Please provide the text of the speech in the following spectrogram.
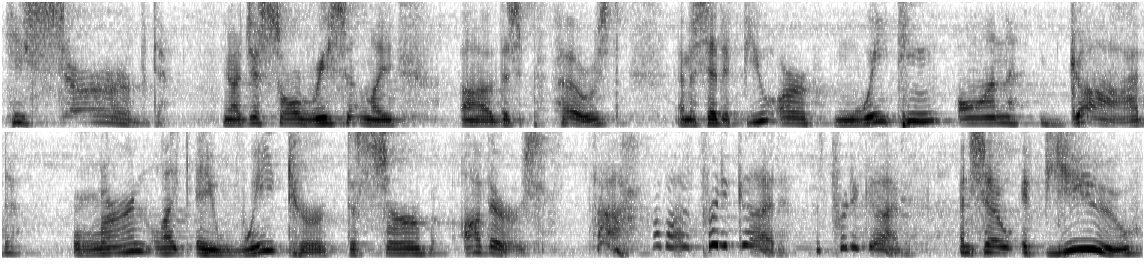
He served. You know, I just saw recently uh, this post, and I said, if you are waiting on God, learn like a waiter to serve others. Huh, I thought it was pretty good. It's pretty good. And so if you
